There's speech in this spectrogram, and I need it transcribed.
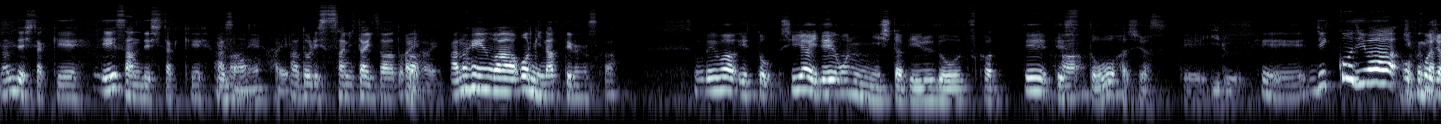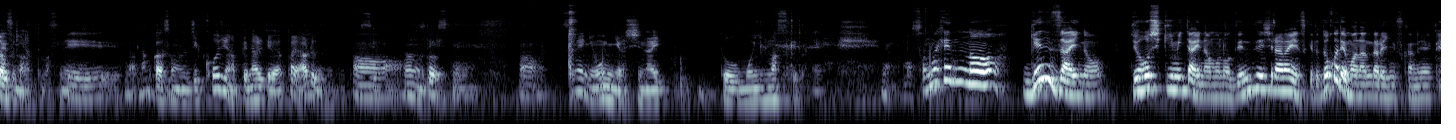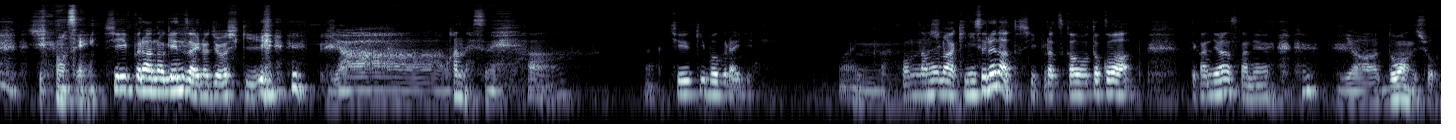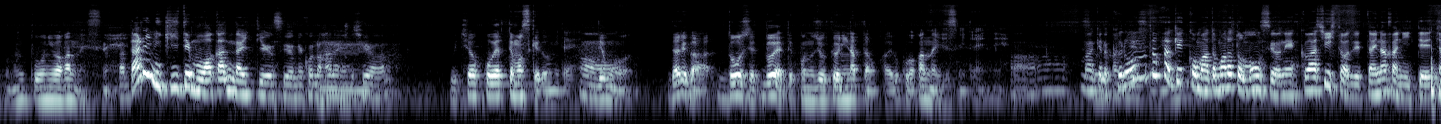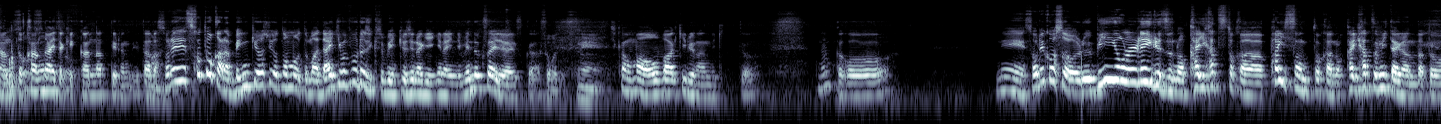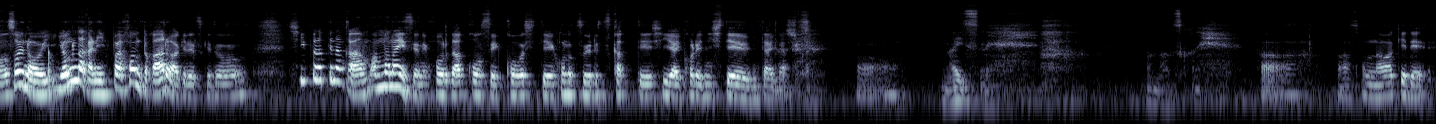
何でしたっけ？A さんでしたっけ？あの、ねはい。アドリスサニタイザーとか、はいはい。あの辺はオンになってるんですか？それは、えっと、CI でオンにしたビルドを使ってテストを走らせている。えー。実行時はオ実フになってる行時はオフになってますね、えー。なんかその実行時のペナルティがやっぱりあるんですあよなのーそうでですね。あ常にオンにはしないと思いますけどね。ー。なんかもうその辺の現在の常識みたいなもの全然知らないんですけどどこで学んだらいいんですかね。知りません。い C プラの現在の常識。やーわかんないですね。はあ。なんか中規模ぐらいでねまあいいか。うん。そんなものは気にするなと C プラ使う男は。って感じなんですかね。いやーどうなんでしょう。本当にわかんないですね。まあ誰に聞いても分かんないって言うんですよねこの話は。うちはこうやってますけどみたいうんなでも誰がどうしてどうやってこの状況になったのかよくわかんないですみたいなね。まあけどそういう感じですね。Chrome とか結構まともだと思うんですよね。詳しい人は絶対中にいてちゃんと考えた結果になってるんでただそれ外から勉強しようと思うとまあ大規模プロジェクト勉強しなきゃいけないんでめんどくさいじゃないですか。そうですね。しかもまあオーバーキルなんできっと。なんかこうねえそれこそ Ruby on Rails の開発とか Python とかの開発みたいなんだとそういうの世の中にいっぱい本とかあるわけですけど C プラってなんかあんまないんですよね。フォルダ構成こうしてこのツール使って CI これにしてみたいな。ないですね。何なんですかね。はあ、まあそんなわけで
